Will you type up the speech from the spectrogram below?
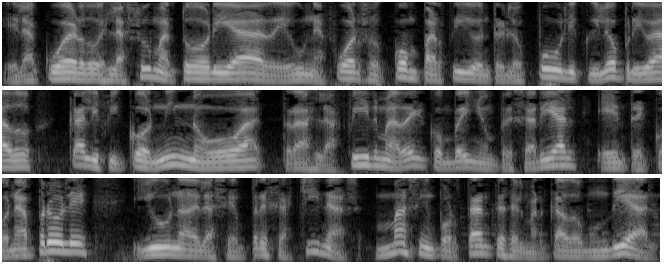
El acuerdo es la sumatoria de un esfuerzo compartido entre lo público y lo privado, calificó Ninnovoa tras la firma del convenio empresarial entre Conaprole y una de las empresas chinas más importantes del mercado mundial.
